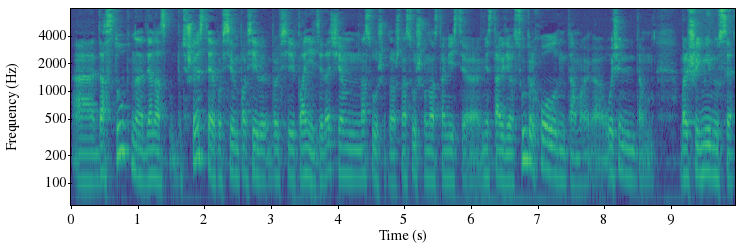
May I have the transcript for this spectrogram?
доступно для нас путешествие по, всем, по, всей, по всей планете, да, чем на суше, потому что на суше у нас там есть э, места, где супер холодно, там э, очень там, большие минусы.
